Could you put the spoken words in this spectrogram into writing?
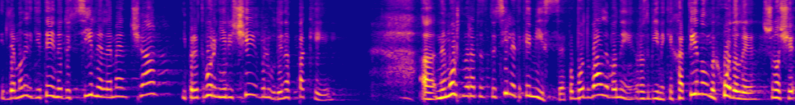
і для малих дітей недоцільний елемент чар і перетворені річі в люди, навпаки. Е, Не можна вирати за доцільне таке місце. Побудували вони, розбійники, хатину, виходили щоночі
